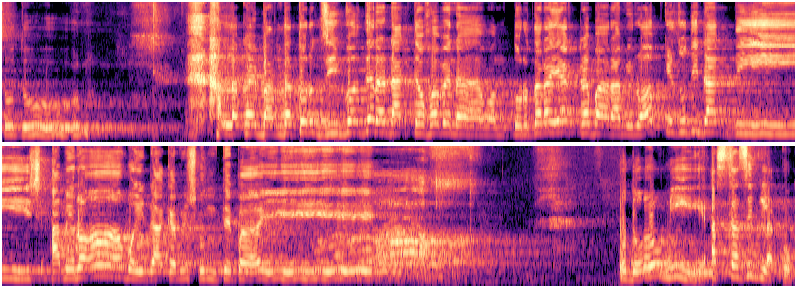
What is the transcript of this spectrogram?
সুদূর। আল্লাহ কয়, বান্দা, তোর জীব দ্বারা ডাকতে হবে না, অন্তর দ্বারাই একটা বার আমি রবকে যদি ডাক দিস, আমি রব ওই ডাক আমি শুনতে পাই। ও দৌড়নি আস্তাজিব লাকুম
